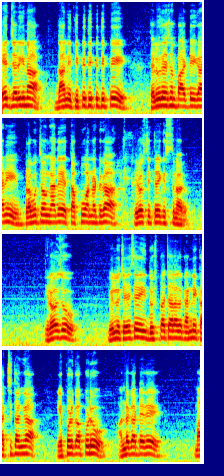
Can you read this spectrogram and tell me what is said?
ఏది జరిగినా దాన్ని తిప్పి తిప్పి తిప్పి తెలుగుదేశం పార్టీ కానీ ప్రభుత్వం కాదే తప్పు అన్నట్టుగా ఈరోజు చిత్రీకరిస్తున్నారు. ఈరోజు వీళ్ళు చేసే ఈ దుష్ప్రచారాలకు అన్నీ ఖచ్చితంగా ఎప్పటికప్పుడు అండగట్టేదే మా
